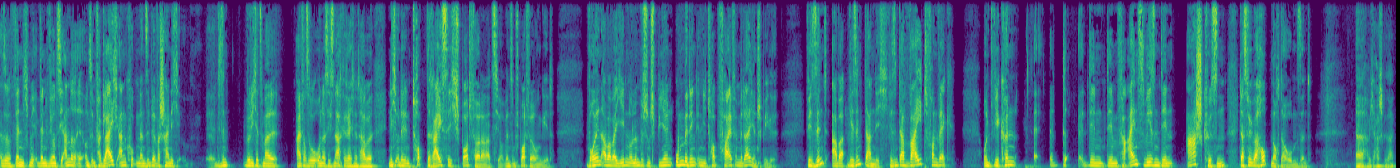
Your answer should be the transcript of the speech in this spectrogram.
also wenn ich, wenn wir uns die andere, uns im Vergleich angucken, dann sind wir wahrscheinlich, äh, wir sind, würde ich jetzt mal einfach so, ohne dass ich es nachgerechnet habe, nicht unter den Top 30 Sportfördernationen, wenn es um Sportförderung geht. Wollen aber bei jeden Olympischen Spielen unbedingt in die Top 5 im Medaillenspiegel. Wir sind aber, wir sind da nicht. Wir sind da weit von weg. und wir können äh, den, dem Vereinswesen den Arsch küssen, dass wir überhaupt noch da oben sind. Äh, Habe ich Arsch gesagt?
